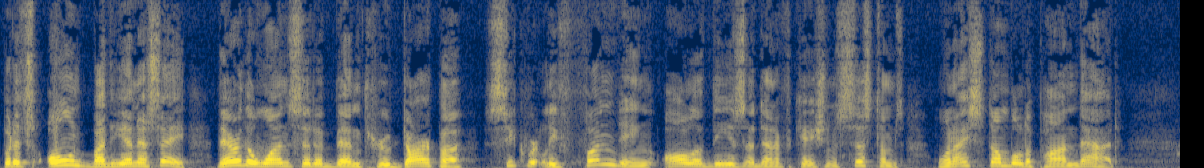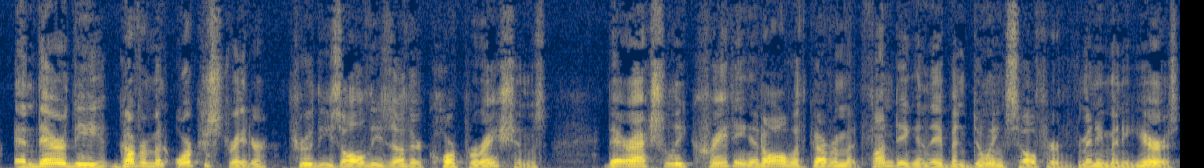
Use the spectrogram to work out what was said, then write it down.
but it's owned by the NSA. They're the ones that have been through DARPA secretly funding all of these identification systems. When I stumbled upon that, and they're the government orchestrator through these all these other corporations, they're actually creating it all with government funding, and they've been doing so for many, many years.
